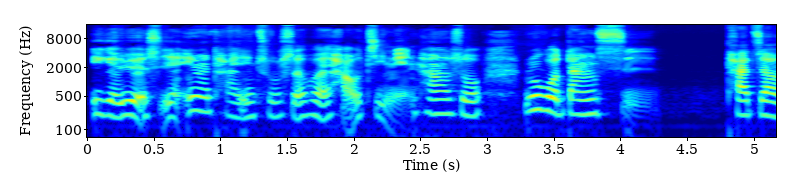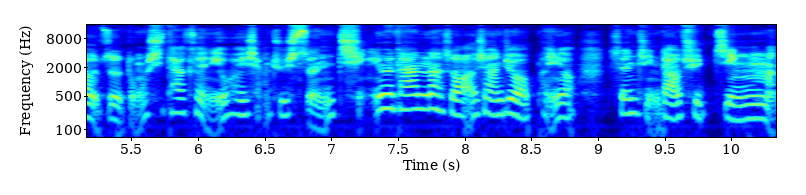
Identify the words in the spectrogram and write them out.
一个月时间，因为她已经出社会好几年。她就说，如果当时她知道有这个东西，她肯定会想去申请，因为她那时候好像就有朋友申请到去金门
